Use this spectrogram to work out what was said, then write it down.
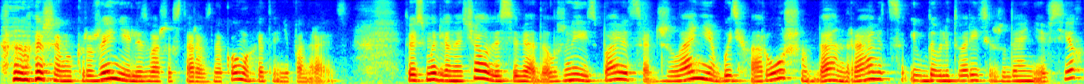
в вашем окружении или из ваших старых знакомых это не понравится. То есть мы для начала для себя должны избавиться от желания быть хорошим, да, нравиться и удовлетворить ожидания всех,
